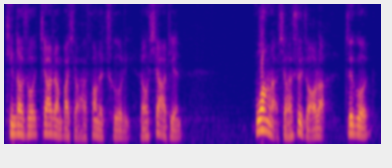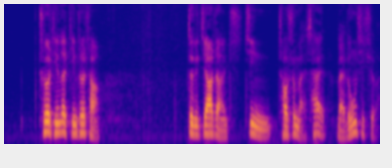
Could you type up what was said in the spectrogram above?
听到说，家长把小孩放在车里，然后夏天忘了小孩睡着了，这个车停在停车场，这个家长进超市买菜买东西去了。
